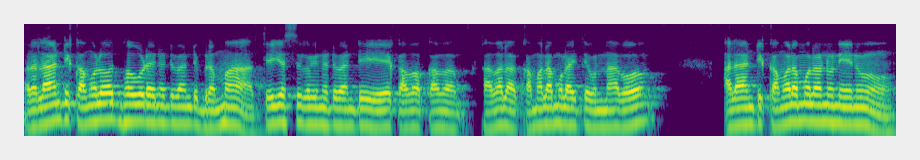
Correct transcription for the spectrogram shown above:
మరి అలాంటి కమలోద్భవుడైనటువంటి బ్రహ్మ తేజస్సు కలిగినటువంటి ఏ కవ కవ కవల కమలములైతే ఉన్నావో అలాంటి కమలములను నేను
